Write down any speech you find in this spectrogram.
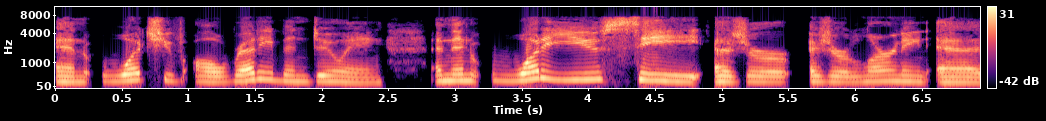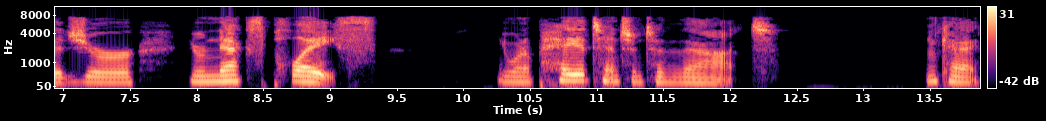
and what you've already been doing. And then what do you see as your as your learning edge your your next place? You want to pay attention to that. Okay.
